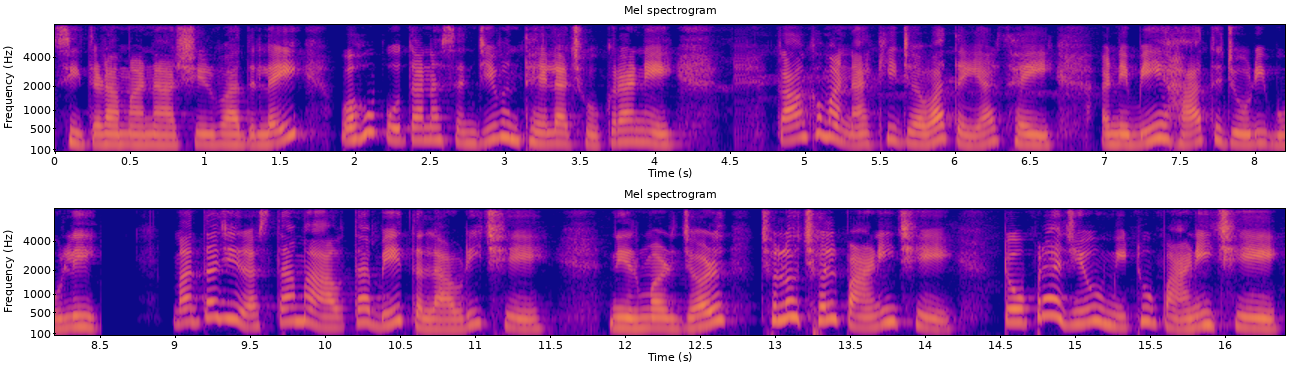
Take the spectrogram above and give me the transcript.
શીતળામાના આશીર્વાદ લઈ વહુ પોતાના સંજીવન થયેલા છોકરાને કાંખમાં નાખી જવા તૈયાર થઈ અને બે હાથ જોડી બોલી માતાજી રસ્તામાં આવતા બે તલાવડી છે. નિર્મળ જળ, છલોછલ પાણી છે. ટોપરા જેવું મીઠું પાણી છે.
